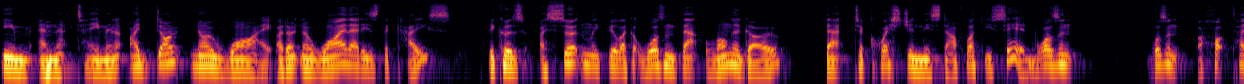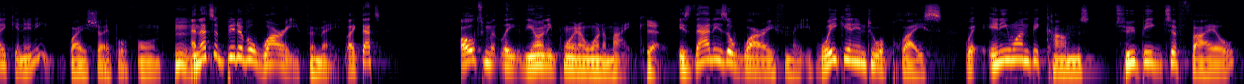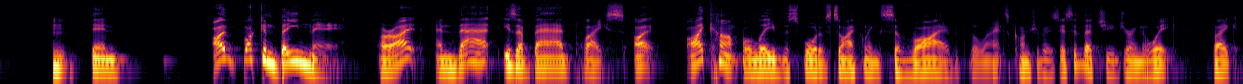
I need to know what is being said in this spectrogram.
him and mm. that team. And I don't know why. I don't know why that is the case because I certainly feel like it wasn't that long ago that to question this stuff, like you said, wasn't wasn't a hot take in any way, shape, or form. Hmm. And that's a bit of a worry for me. Like that's ultimately the only point I want to make. Yeah. Is that is a worry for me. If we get into a place where anyone becomes too big to fail, hmm. then I've fucking been there. All right. And that is a bad place. I I can't believe the sport of cycling survived the Lance controversy. I said that to you during the week. Like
